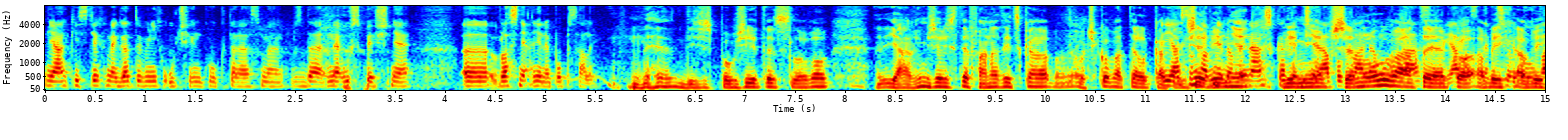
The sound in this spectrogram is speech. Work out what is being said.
nějaký z těch negativních účinků, které jsme zde neúspěšně Eh, vlastně ani nepopsali. Ne, když použijete slovo, já vím, že vy jste fanatická očkovatelka, já takže jsem vy mě, novinářka, vy mě já přemlouváte, jako, já abych, abych,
